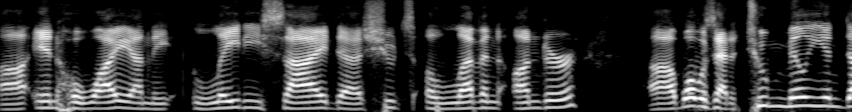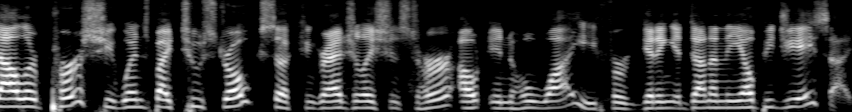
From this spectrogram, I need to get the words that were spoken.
uh, in Hawaii on the lady side, uh, shoots 11 under. Uh, what was that? A $2 million purse. She wins by two strokes. Uh, congratulations to her out in Hawaii for getting it done on the LPGA side.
